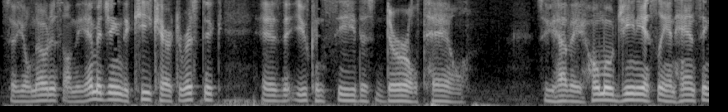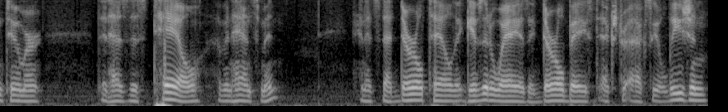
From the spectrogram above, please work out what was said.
So you'll notice on the imaging, the key characteristic is that you can see this dural tail. So you have a homogeneously enhancing tumor that has this tail of enhancement, and it's that dural tail that gives it away as a dural-based extraaxial lesion.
